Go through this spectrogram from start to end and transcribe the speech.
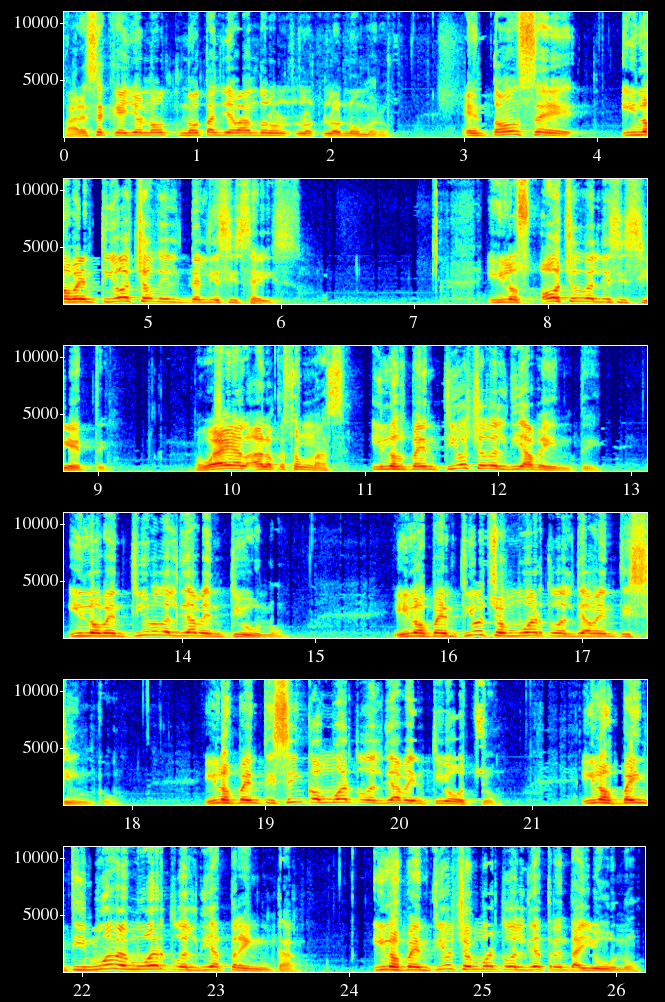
Parece que ellos no, están llevando los números. Entonces, y los 28 del, 16, y los 8 del 17, me voy a ir a, a lo que son más, y los 28 del día 20, y los 21 del día 21, y los 28 muertos del día 25, y los 25 muertos del día 28, y los 29 muertos del día 30, y los 28 muertos del día 31,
